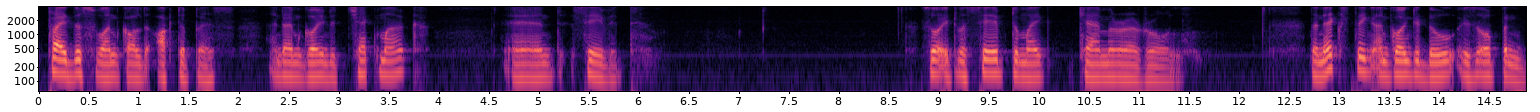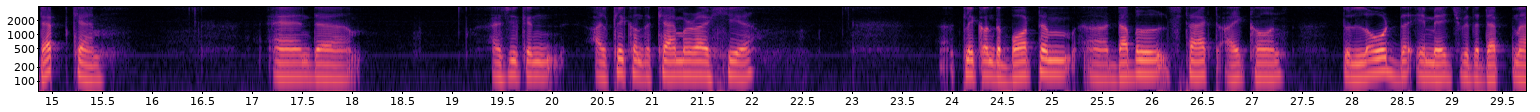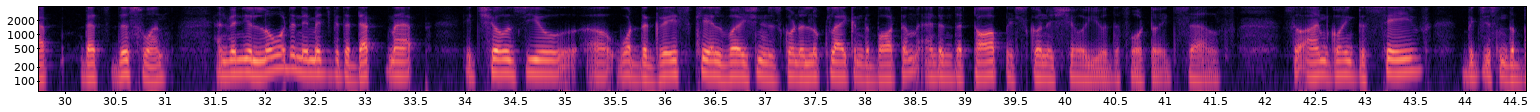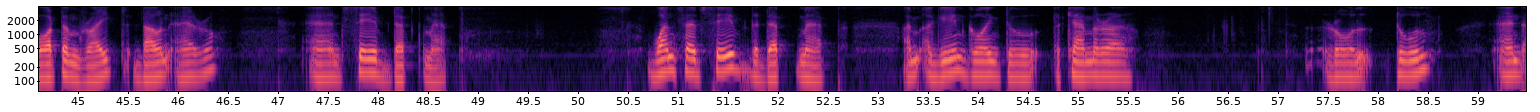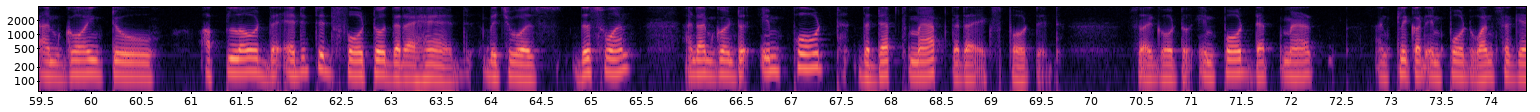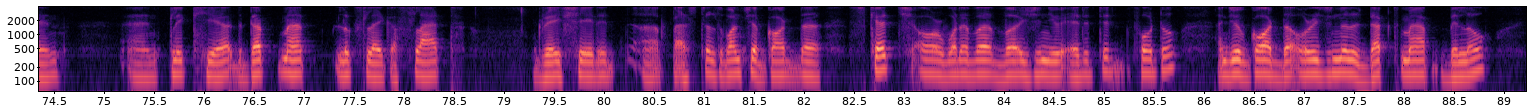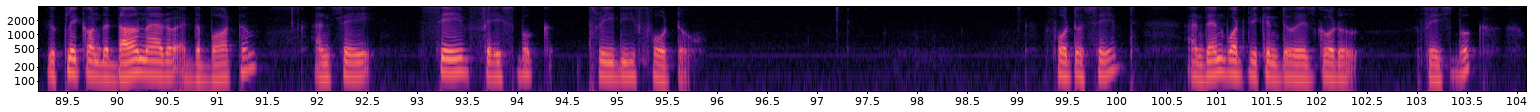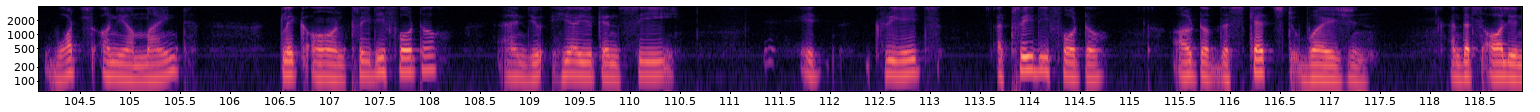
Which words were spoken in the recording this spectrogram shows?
try this one called octopus. And I'm going to check mark and save it. So it was saved to my camera roll. The next thing I'm going to do is open DepthCam and uh, as you can I'll click on the camera here. Click on the bottom uh, double stacked icon to load the image with the depth map. That's this one. And when you load an image with a depth map it shows you uh, what the grayscale version is going to look like in the bottom and in the top it's going to show you the photo itself so I'm going to save which is in the bottom right down arrow and save depth map. Once I've saved the depth map, I'm again going to the camera roll tool and I'm going to upload the edited photo that I had, which was this one, and I'm going to import the depth map that I exported. So I go to import depth map and click on import once again and click here. The depth map looks like a flat gray shaded uh, pastels. Once you've got the sketch or whatever version you edited photo and you've got the original depth map below, you click on the down arrow at the bottom and say save Facebook 3D photo. Photo saved and then what we can do is go to Facebook, what's on your mind, click on 3D photo and you here you can see it creates a 3D photo out of the sketched version and that's all you need.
